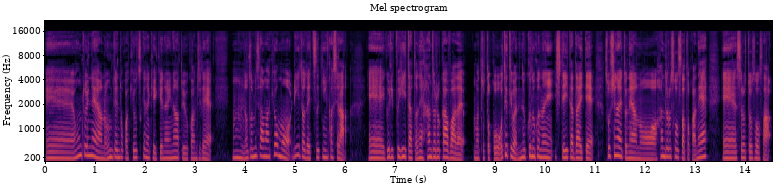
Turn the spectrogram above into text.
えー、本当にね、あの、運転とか気をつけなきゃいけないなという感じで、うん、のぞみさんは今日もリードで通勤かしら、えー、グリップヒーターとね、ハンドルカバーで、まあ、ちょっとこう、お手手はぬくぬくにしていただいて、そうしないとね、あの、ハンドル操作とかね、えー、スロット操作、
